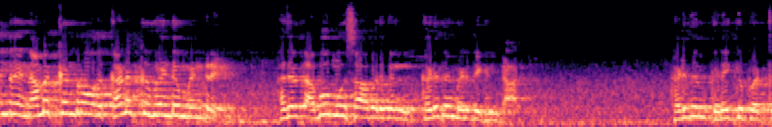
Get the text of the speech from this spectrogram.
என்று நமக்கென்று ஒரு கணக்கு வேண்டும் என்று அதற்கு அபு மூசா அவர்கள் கடிதம் எழுதுகின்றார். கடிதம் கிடைக்கப்பட்ட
